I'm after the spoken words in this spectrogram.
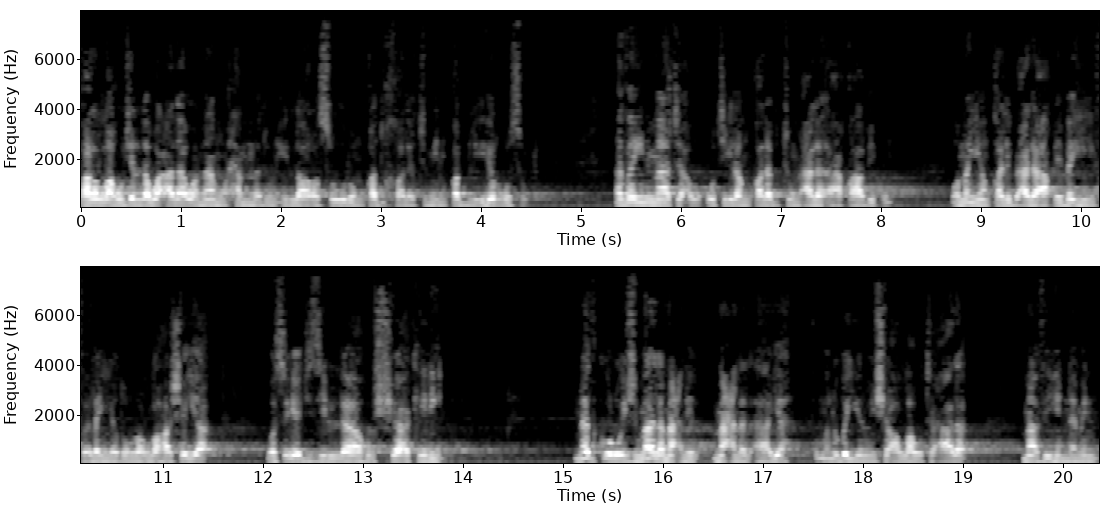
قال الله جل وعلا وما محمد إلا رسول قد خلت من قبله الرسل. أفإن مات أو قتل انقلبتم على أعقابكم ومن ينقلب على عقبيه فلن يضر الله شيئا وسيجزي الله الشاكرين. نذكر إجمال معنى, معنى الآية ثم نبين إن شاء الله تعالى ما فيهن من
